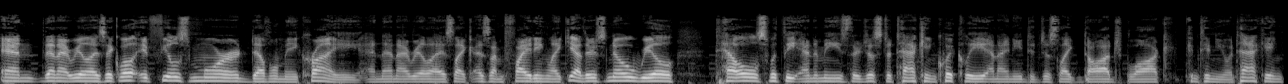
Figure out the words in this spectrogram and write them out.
And then I realized like, well, it feels more Devil May Cry. And then I realized like, as I'm fighting, like, yeah, there's no real tells with the enemies. They're just attacking quickly and I need to just like dodge, block, continue attacking.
